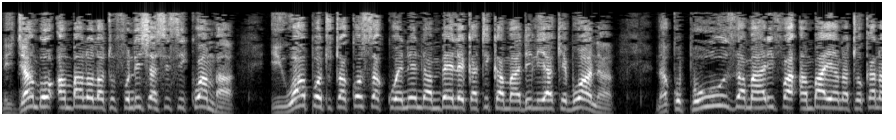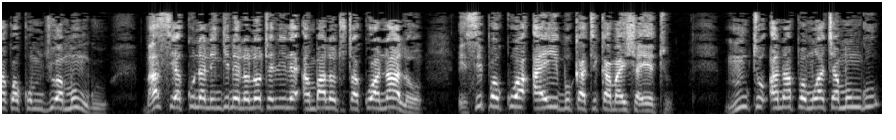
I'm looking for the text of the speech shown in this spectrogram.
ni jambo ambalo latufundisha sisi kwamba iwapo tutakosa kuenenda mbele katika maadili yake bwana na kupuuza maarifa ambayo yanatokana kwa kumjua mungu basi hakuna lingine lolote lile ambalo tutakuwa nalo isipokuwa aibu katika maisha yetu mtu anapomwacha mungu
